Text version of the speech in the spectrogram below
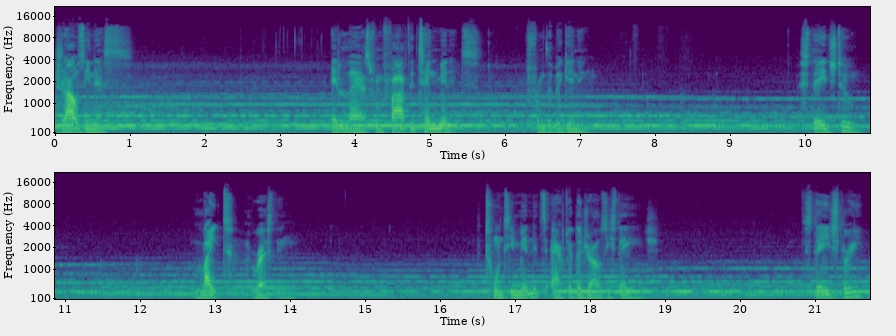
drowsiness. It lasts from 5 to 10 minutes from the beginning. Stage 2 light resting. 20 minutes after the drowsy stage. Stage 3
